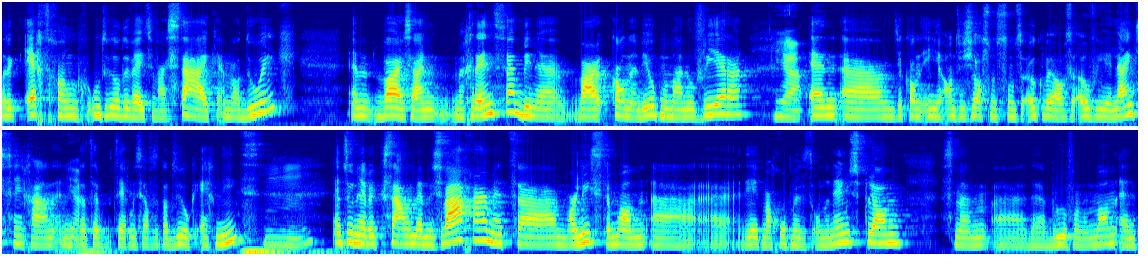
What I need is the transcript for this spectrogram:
Dat ik echt gewoon goed wilde weten waar sta ik en wat doe ik. En waar zijn mijn grenzen, binnen waar kan en wil ik me manoeuvreren. Ja. En uh, je kan in je enthousiasme soms ook wel eens over je lijntjes heen gaan. En ja. dat heb ik tegen mezelf, dat wil ik echt niet. Mm -hmm. En toen heb ik samen met mijn zwager, met uh, Marlies, de man, uh, die heeft mij geholpen met het ondernemersplan. Dat is mijn, eh, de broer van mijn man. En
